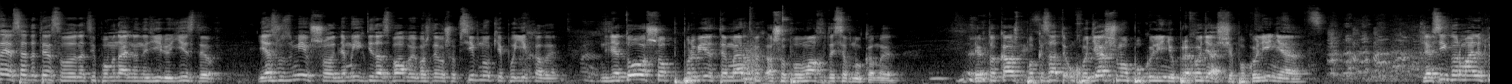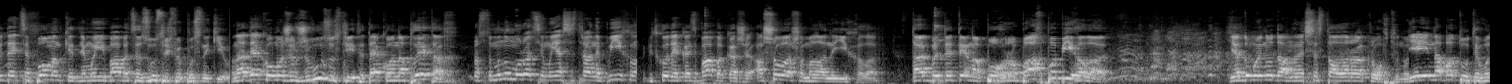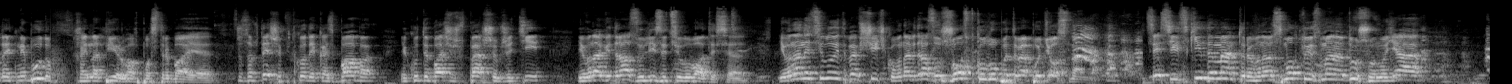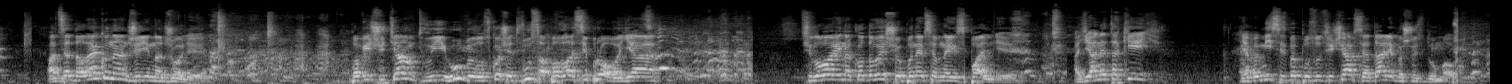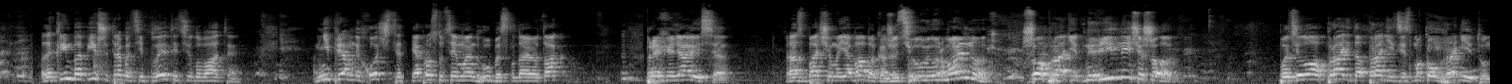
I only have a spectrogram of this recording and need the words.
Я все дитинство на цю поминальну неділю їздив. Я зрозумів, що для моїх діда з бабою важливо, щоб всі внуки поїхали. Не для того, щоб провідати мертвих, а щоб помахатися внуками. Як то кажуть, показати уходящому поколінню, приходяще покоління. Для всіх нормальних людей це поминки, для моєї баби це зустріч випускників. Вона декого може вживу зустріти, декого на плитах. Просто минулому році моя сестра не поїхала. Підходить якась баба, каже: А що ваша мала не їхала? Так би дитина по гробах побігала. Я думаю, ну да, мене ще стала Лара Крофту. Ну, я її на батути водити не буду, хай на піргах пострибає. Що завжди ще підходить якась баба, яку ти бачиш вперше в житті, і вона відразу лізе цілуватися. І вона не цілує тебе в щічку, вона відразу жорстко лупить тебе по дьоснам. Це сільські дементори, вони осмоктують з мене душу. Ну я. А це далеко не Анджеліна Джолі. По відчуттям твої губи лоскочать вуса Павла Зіброва. Я. Цілував її на кладовищі, опинився в неї в спальні. А я не такий. Я би місяць би позустрічався, а далі би щось думав. Але крім бабів, ще треба ці плити цілувати. А мені прям не хочеться. Я просто в цей момент губи складаю отак, прихиляюся. Раз бачу, моя баба, каже, цілую нормально? Що, прадід, не рідний чи що? Поцілував прадіда, прадід зі смаком граніту.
